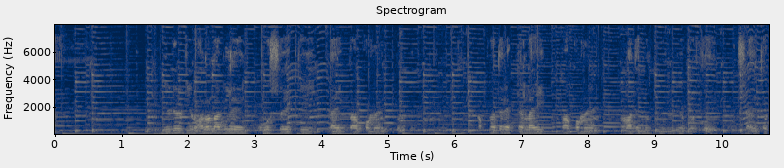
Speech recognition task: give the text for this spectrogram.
ভিডিওটি ভালো লাগলে অবশ্যই একটি লাইক বা কমেন্ট করবেন আপনাদের একটা লাইক বা কমেন্ট আমাদের নতুন ভিডিও করতে উৎসাহিত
